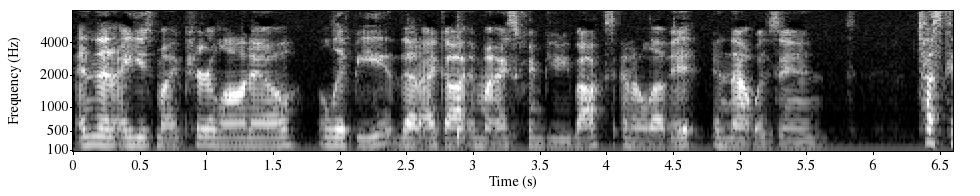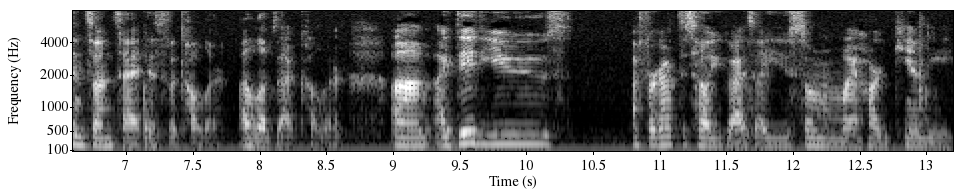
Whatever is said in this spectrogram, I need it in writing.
And then I use my Purlano Lippy that I got in my Eyescream Beauty box and I love it. And that was in Tuscan Sunset is the color. I love that color. Um, I did use, I forgot to tell you guys, I used some of my Hard Candy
